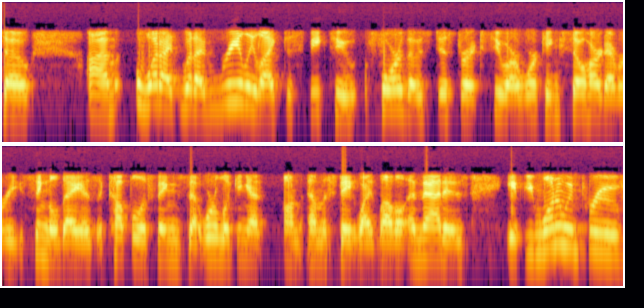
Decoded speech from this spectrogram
So, um, what I what I'd really like to speak to for those districts who are working so hard every single day is a couple of things that we're looking at on, on the statewide level, and that is if you want to improve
